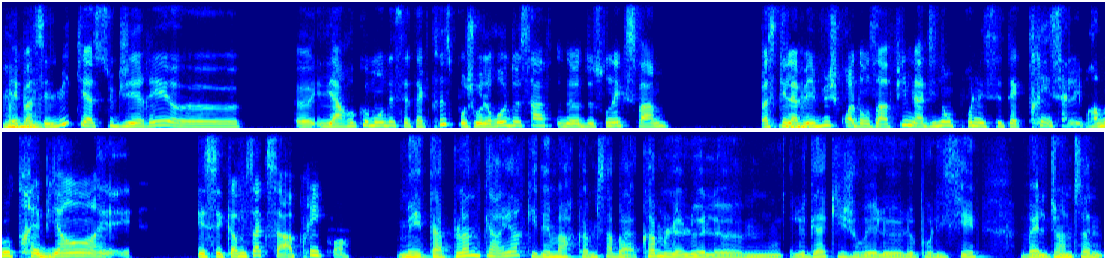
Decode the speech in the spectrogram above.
Et eh ben, mhm. c'est lui qui a suggéré, euh, euh, il a recommandé cette actrice pour jouer le rôle de, sa, de, son ex-femme. Parce qu'il mhm. avait vu, je crois, dans un film, il a dit non, prenez cette actrice, elle est vraiment très bien. Et, et c'est comme ça que ça a pris, quoi. Mais tu as plein de carrières qui démarrent comme ça, bah, comme le, le, le, gars qui jouait le, policier, Val Johnson.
